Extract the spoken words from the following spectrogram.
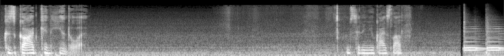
Because God can handle it. I'm sending you guys love. Thank you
